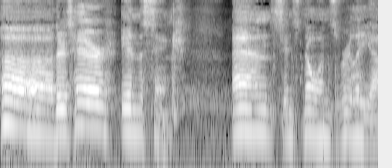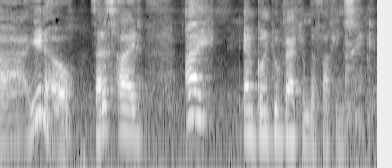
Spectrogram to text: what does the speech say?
Uh, there's hair in the sink. And since no one's really, uh, you know, satisfied, I am going to vacuum the fucking sink.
